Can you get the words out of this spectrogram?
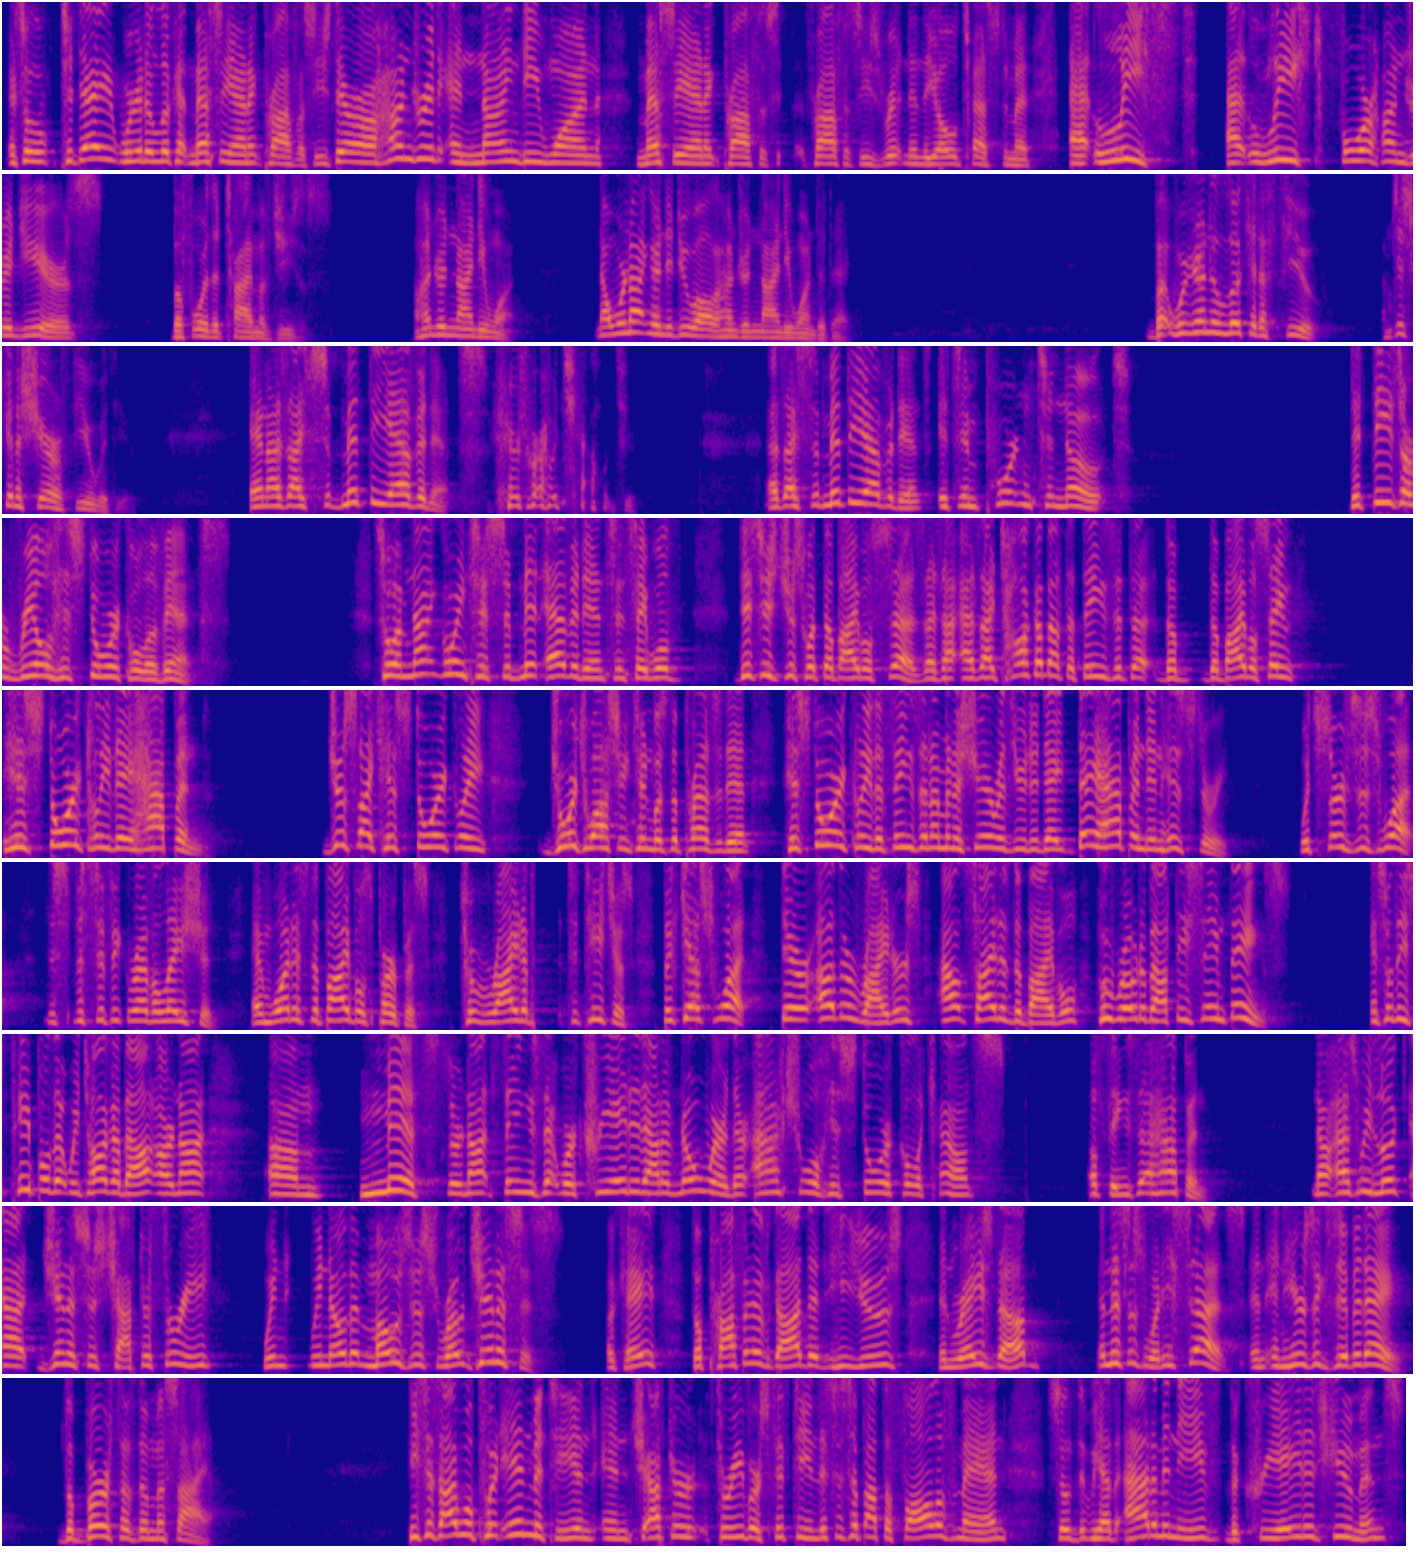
And so today we're going to look at messianic prophecies. There are 191 messianic prophecy, prophecies written in the Old Testament at least, at least 400 years before the time of Jesus. 191. Now, we're not going to do all 191 today, but we're going to look at a few. I'm just going to share a few with you. And as I submit the evidence, here's where I would challenge you. As I submit the evidence, it's important to note that these are real historical events. So I'm not going to submit evidence and say, well, this is just what the Bible says. As I, as I talk about the things that the, the, the Bible's saying, historically they happened. Just like historically George Washington was the president, historically the things that I'm going to share with you today, they happened in history, which serves as what? The specific revelation. And what is the Bible's purpose? To write a to teach us. But guess what? There are other writers outside of the Bible who wrote about these same things. And so these people that we talk about are not um, myths, they're not things that were created out of nowhere. They're actual historical accounts of things that happen. Now, as we look at Genesis chapter 3, we, we know that Moses wrote Genesis, okay? The prophet of God that he used and raised up. And this is what he says. And, and here's Exhibit A the birth of the Messiah. He says, I will put enmity in, in chapter 3, verse 15. This is about the fall of man. So that we have Adam and Eve, the created humans.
